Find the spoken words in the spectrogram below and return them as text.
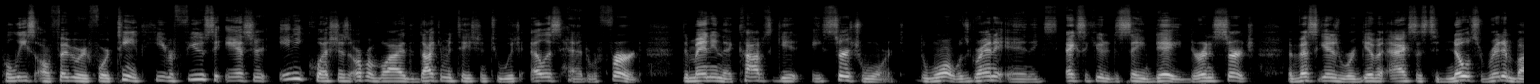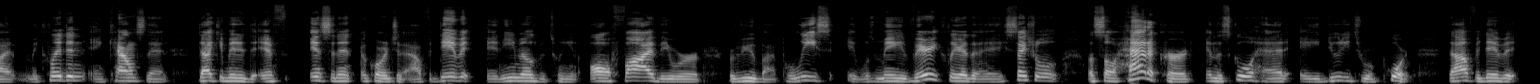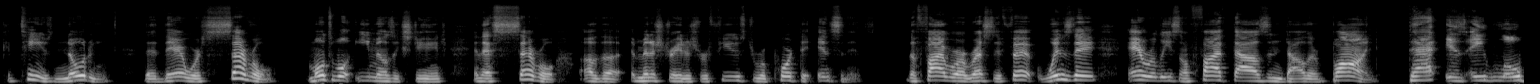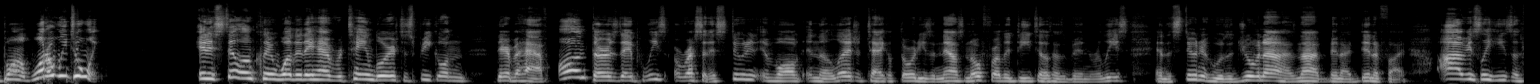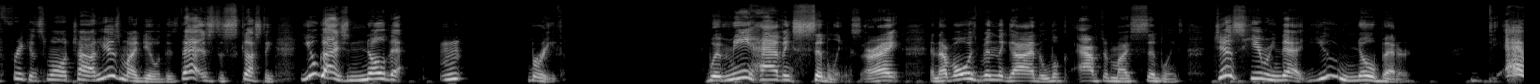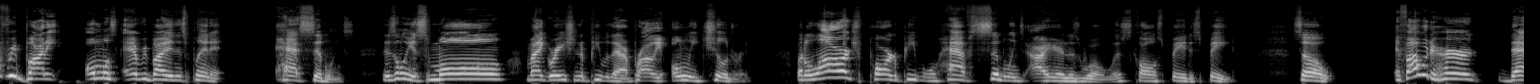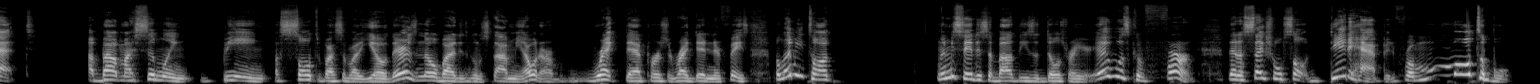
police on February 14th, he refused to answer any questions or provide the documentation to which Ellis had referred, demanding that cops get a search warrant. The warrant was granted and ex- executed the same day. During the search, investigators were given access to notes written by McClendon and Counts that documented the inf- incident according to the affidavit and emails between all five. They were reviewed by police. It was made very clear that a sexual assault had occurred and the school had a duty to report. The affidavit continues noting that there were several multiple emails exchanged and that several of the administrators refused to report the incidents. The five were arrested Wednesday and released on $5,000 bond. That is a low bond. What are we doing? It is still unclear whether they have retained lawyers to speak on their behalf. On Thursday, police arrested a student involved in the alleged attack. Authorities announced no further details has been released, and the student, who is a juvenile, has not been identified. Obviously, he's a freaking small child. Here's my deal with this. That is disgusting. You guys know that. Mm, breathe. With me having siblings, all right, and I've always been the guy to look after my siblings. Just hearing that, you know better. Everybody almost everybody in this planet has siblings. There's only a small migration of people that are probably only children. But a large part of people have siblings out here in this world. Let's call a spade a spade. So if I would have heard that about my sibling being assaulted by somebody, yo, there's nobody that's gonna stop me. I would have wrecked that person right dead in their face. But let me talk. Let me say this about these adults right here. It was confirmed that a sexual assault did happen from multiple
